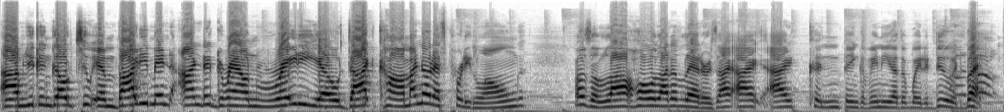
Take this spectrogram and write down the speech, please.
Um, you can go to embodimentundergroundradio.com. I know that's pretty long. That was a lot, whole lot of letters. I, I, I couldn't think of any other way to do it, but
